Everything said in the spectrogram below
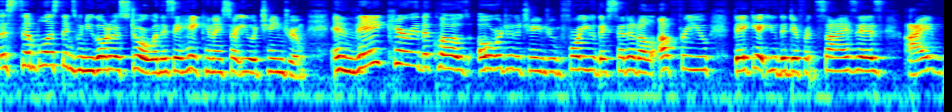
the simplest things when you go to a store when they say hey can i start you a change room and they carry the clothes over to the change room for you they set it all up for you they get you the different sizes i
